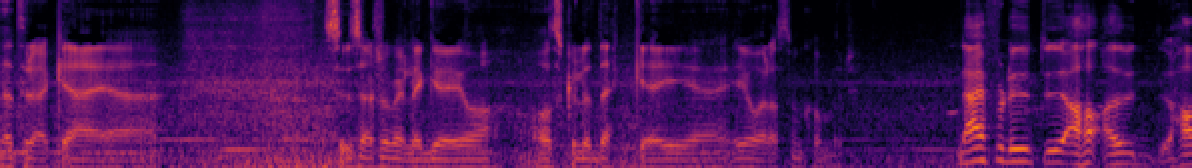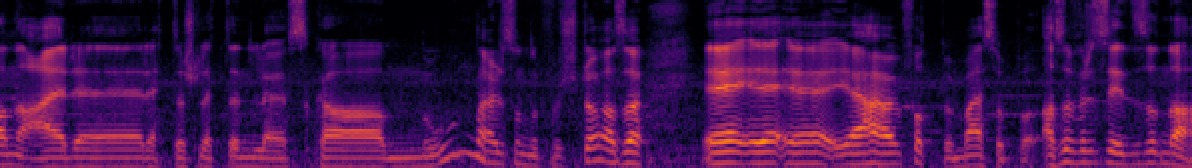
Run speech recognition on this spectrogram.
det tror jeg ikke jeg uh, syns er så veldig gøy å, å skulle dekke i, i åra som kommer. Nei, for du, du, han er eh, rett og slett en løs kanon, er det sånn å forstå? Altså, jeg, jeg, jeg har jo fått med meg såpass Altså, for å si det sånn, da.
